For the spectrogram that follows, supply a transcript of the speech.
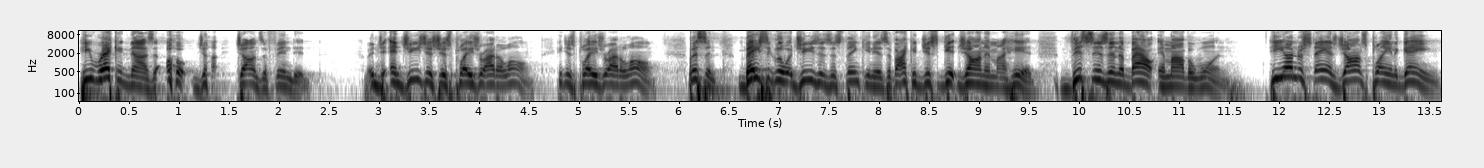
He recognized it. Oh, John, John's offended. And Jesus just plays right along. He just plays right along. Listen, basically, what Jesus is thinking is if I could just get John in my head, this isn't about am I the one? He understands John's playing a game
